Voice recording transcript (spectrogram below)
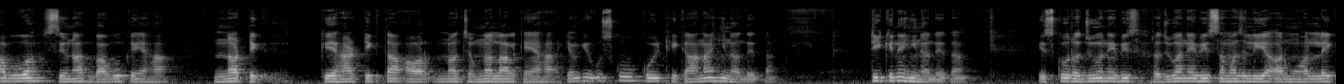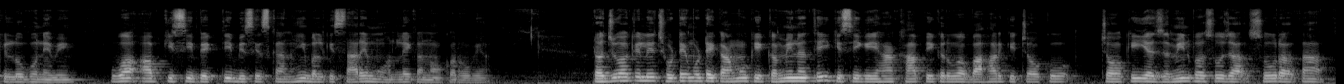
अब वह शिवनाथ बाबू के यहाँ न टिक, के यहाँ टिकता और न जमुना लाल के यहाँ, क्योंकि उसको कोई ठिकाना ही न देता, टिकने ही न देता। इसको रजुआ ने भी, रजुआ ने भी समझ लिया और मोहल्ले के लोगों ने भी। वह अब किसी व्यक्ति विशेष का नहीं, बल्कि सारे मोहल्ले का नौकर हो गया। रजुआ के लिए छोटे मोटे कामों की कमी न थी। किसी के यहाँ खा पी कर वह बाहर की चौको, चौकी या ज़मीन पर सो जा, सो रहता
